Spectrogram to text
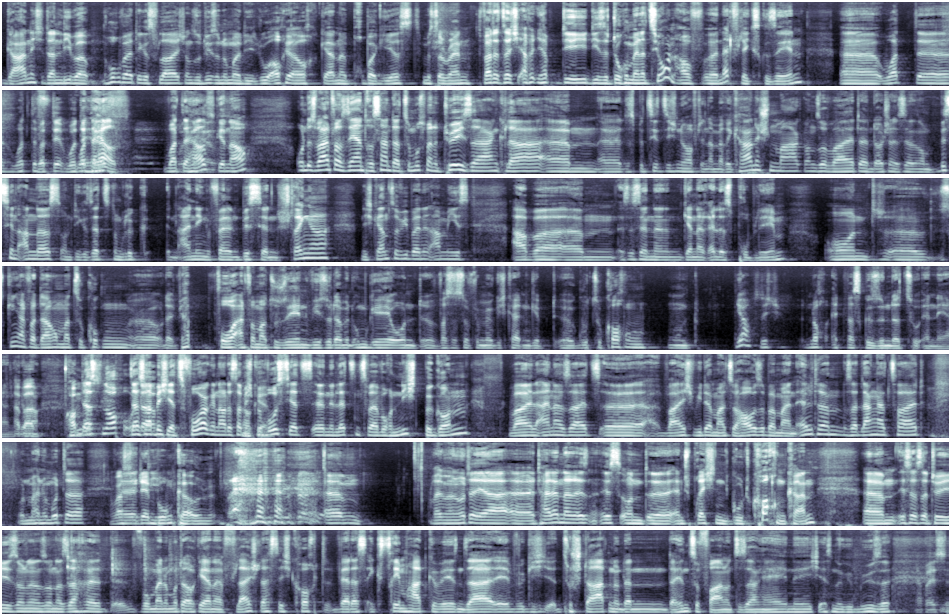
gar nicht, dann lieber hochwertiges Fleisch und so diese Nummer, die du auch ja auch gerne propagierst, Mr. Ren. Es war tatsächlich, ich habe die, diese Dokumentation auf äh, Netflix gesehen. Äh, what the, what the, What the- what what the the health. health. What the health, genau. Und es war einfach sehr interessant. Dazu muss man natürlich sagen, klar, ähm, äh, das bezieht sich nur auf den amerikanischen Markt und so weiter. In Deutschland ist ja noch ein bisschen anders und die Gesetze zum Glück in einigen Fällen ein bisschen strenger. Nicht ganz so wie bei den Amis, aber ähm, es ist ja ein generelles Problem. Und äh, es ging einfach darum, mal zu gucken, äh, oder ich habe vor, einfach mal zu sehen, wie ich so damit umgehe und äh, was es so für Möglichkeiten gibt, äh, gut zu kochen und ja, sich noch etwas gesünder zu ernähren. Aber genau. kommt Und das noch, Das oder? habe ich jetzt vor, genau, das habe Okay. ich bewusst jetzt in den letzten zwei Wochen nicht begonnen, weil einerseits äh, war ich wieder mal zu Hause bei meinen Eltern seit langer Zeit und meine Mutter. äh, die- Bunker? Ähm, weil meine Mutter ja äh, Thailänderin ist und äh, entsprechend gut kochen kann, ähm, ist das natürlich so eine, so eine Sache, wo meine Mutter auch gerne fleischlastig kocht, wäre das extrem hart gewesen, da äh, wirklich äh, zu starten und dann dahin zu fahren und zu sagen, hey, nee, ich esse nur Gemüse.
